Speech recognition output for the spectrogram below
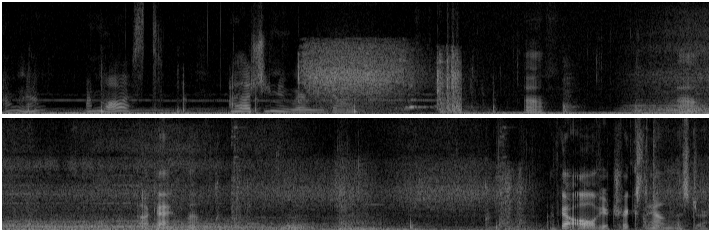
I don't know. I'm lost. I thought you knew where we were going. Oh. Oh. Okay, well. I've got all of your tricks down, mister.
